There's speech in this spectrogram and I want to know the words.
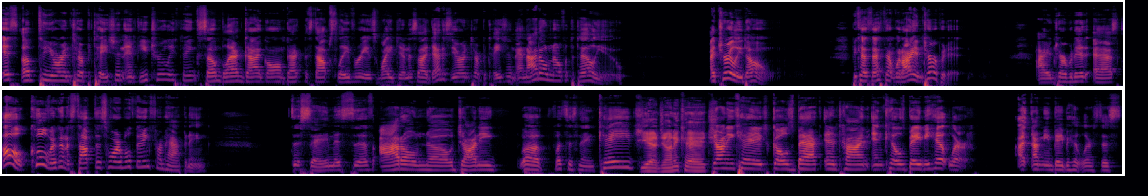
it's up to your interpretation. If you truly think some black guy going back to stop slavery is white genocide, that is your interpretation, and I don't know what to tell you. I truly don't. Because that's not what I interpreted. I interpreted as, oh, cool, we're gonna stop this horrible thing from happening. The same as if, I don't know, Johnny, uh, what's his name? Cage? Yeah, Johnny Cage. Johnny Cage goes back in time and kills baby Hitler. I, I mean, baby Hitler's this,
